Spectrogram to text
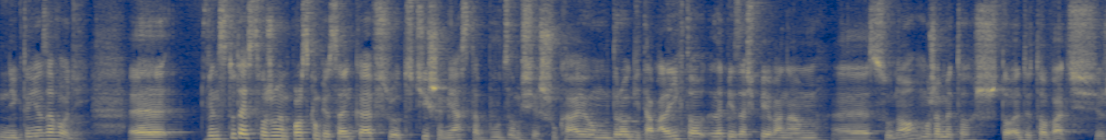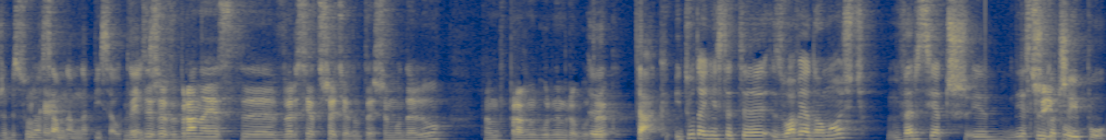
Nigdy nie zawodzi. E, więc tutaj stworzyłem polską piosenkę. Wśród ciszy miasta budzą się, szukają drogi tam, ale niech to lepiej zaśpiewa nam e, Suno. Możemy też to edytować, żeby Suno Okej. sam nam napisał tekst. Widzę, że wybrana jest e, wersja trzecia tutejszego modelu, tam w prawym górnym rogu, E, tak? tak. I tutaj niestety zła wiadomość. Wersja trzy- jest tylko 3,5. 3,5.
